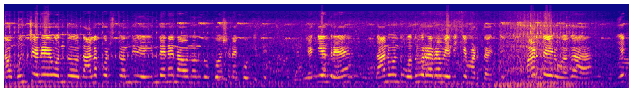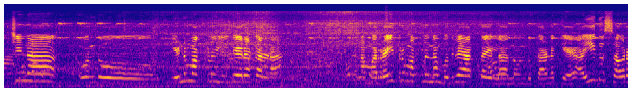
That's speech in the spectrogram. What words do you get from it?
ನಾವು ಮುಂಚೆನೇ ಒಂದು ನಾಲ್ಕು ವರ್ಷದ ಹಿಂದೆನೇ ನಾವೊಂದು ಘೋಷಣೆ ಹೋಗಿದ್ದೆ. ಯಾಕೆಂದರೆ ನಾನು ಒಂದು ವಧುವರರ ವೇದಿಕೆ ಮಾಡ್ತಾ ಇದ್ದೆ. ಮಾಡ್ತಾ ಇರುವಾಗ ಹೆಚ್ಚಿನ ಒಂದು ಹೆಣ್ಣು ಮಕ್ಕಳು ಇಲ್ಲದೇ ಇರೋ ಕಾರಣ ನಮ್ಮ ರೈತರ ಮಕ್ಕಳನ್ನ ಮದುವೆ ಆಗ್ತಾ ಇಲ್ಲ ಅನ್ನೋ ಒಂದು ಕಾರಣಕ್ಕೆ ಐದು ಸಾವಿರ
